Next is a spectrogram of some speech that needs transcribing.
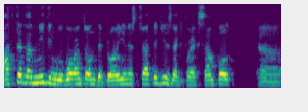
After that meeting, we went on deploying strategies, like for example, uh,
